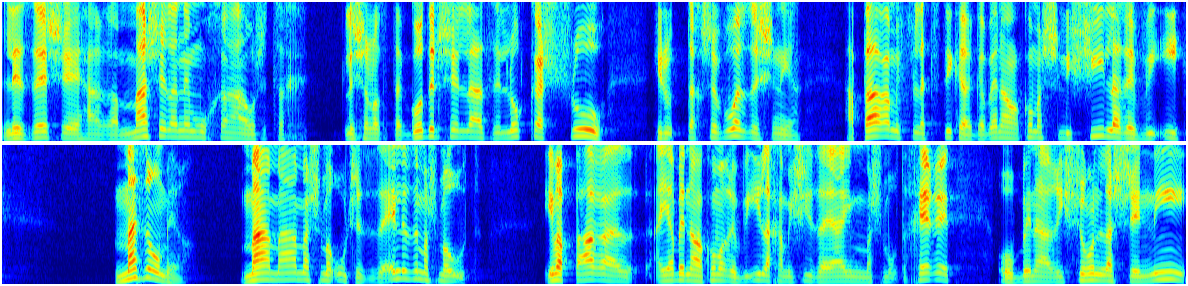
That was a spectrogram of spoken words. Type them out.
לזה שהרמה שלה נמוכה, או שצריך לשנות את הגודל שלה, זה לא קשור. כאילו, תחשבו על זה שנייה. הפער המפלצתי כרגע בין המקום השלישי לרביעי, מה זה אומר? מה, מה המשמעות של זה? אין לזה משמעות. אם הפער היה בין המקום הרביעי לחמישי, זה היה עם משמעות אחרת, או בין הראשון לשני,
